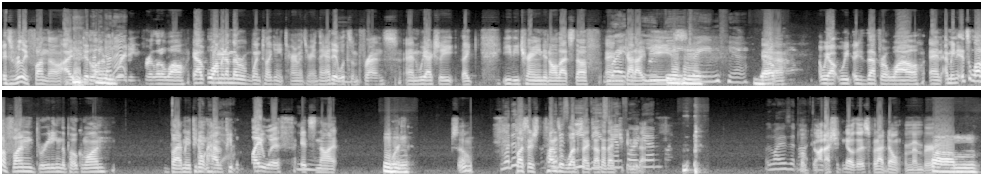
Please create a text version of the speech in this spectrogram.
It's really fun though. I did a lot of done it? breeding for a little while. Yeah, well, I mean, I've never went to like any tournaments or anything. I did it with Mm. some friends, and we actually like EV trained and all that stuff, and right, got IVs. EV Mhm. train. Yeah. Yeah, we all, we did that for a while, and I mean, it's a lot of fun breeding the Pokemon. But I mean, if you don't Oh, have yeah. people to play with, it's Mhm. not Mhm. worth it. So What is, plus, there's tons of websites EV out there that you can for do that. Why is it Oh god, I should know this, but I don't remember. Um,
